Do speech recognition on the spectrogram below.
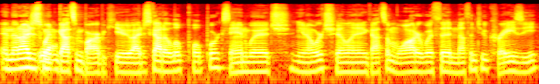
And then I just went and got some barbecue. I just got a little pulled pork sandwich. You know, we're chilling. Got some water with it. Nothing too crazy.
